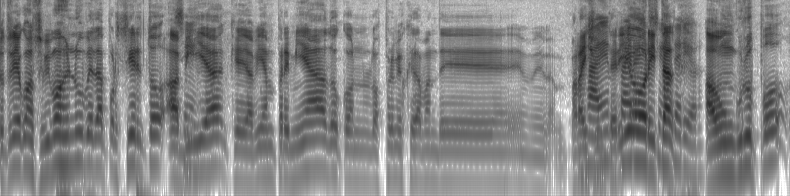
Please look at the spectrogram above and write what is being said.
otro día cuando subimos en Úbeda, por cierto, había que habían premiado con los premios que daban de Paraíso Interior y tal, a un grupo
